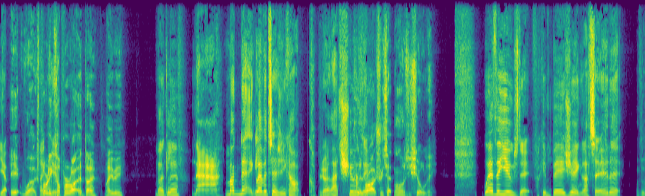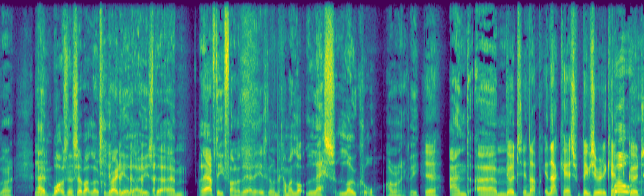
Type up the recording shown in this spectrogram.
Yep. It works. Thank Probably you. copyrighted though, maybe. Maglev? Nah, magnetic levitation. You can't copyright that, surely. Proprietary technology, surely. Where have they used it? Fucking Beijing. That's it, isn't it? I don't know. Yeah. Um, what I was going to say about local radio though is that um, they have defunded it, and it is going to become a lot less local, ironically. Yeah. And um, Good in that in that case. BBC really cares. Well, good.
